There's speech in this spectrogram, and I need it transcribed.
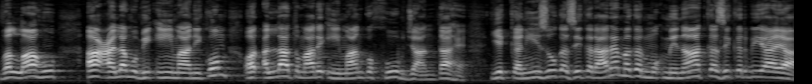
वल्लाहु आलम भी ईमानिकुम और अल्लाह तुम्हारे ईमान को खूब जानता है। ये कनीज़ों का ज़िक्र आ रहा है, मगर मुमिनात का ज़िक्र भी आया।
